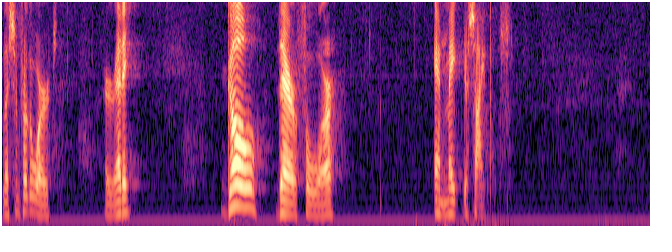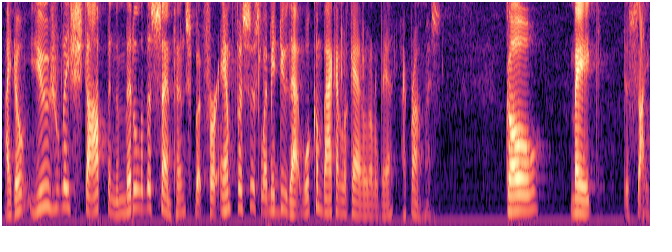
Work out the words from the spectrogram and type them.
Listen for the words. Are you ready? Go, therefore, and make disciples. I don't usually stop in the middle of a sentence, but for emphasis, let me do that. We'll come back and look at it a little bit, I promise. Go make disciples.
